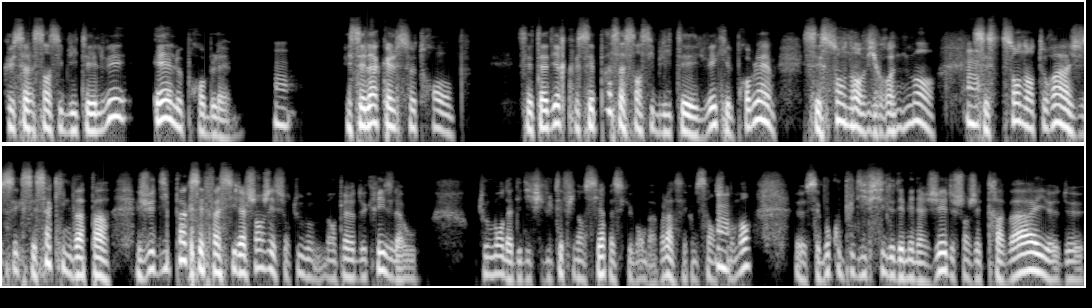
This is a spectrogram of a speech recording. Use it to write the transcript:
que sa sensibilité élevée est le problème. Et c'est là qu'elle se trompe. C'est-à-dire que ce n'est pas sa sensibilité élevée qui est le problème, c'est son environnement, mmh. c'est son entourage, c'est ça qui ne va pas. je ne dis pas que c'est facile à changer, surtout en période de crise, là où tout le monde a des difficultés financières parce que bon, bah voilà, c'est comme ça en ce mmh. moment. c'est beaucoup plus difficile de déménager, de changer de travail, de,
